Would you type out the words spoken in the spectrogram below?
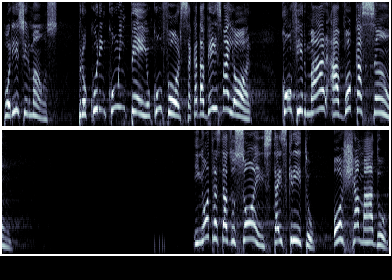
Por isso, irmãos, procurem com empenho, com força, cada vez maior, confirmar a vocação Em outras traduções está escrito o chamado.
